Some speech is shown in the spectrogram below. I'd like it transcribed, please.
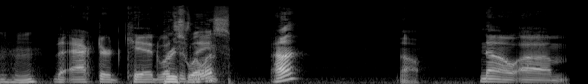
Mm-hmm. The actor kid. What's Bruce his Willis? Name? Huh? No. No. Um,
